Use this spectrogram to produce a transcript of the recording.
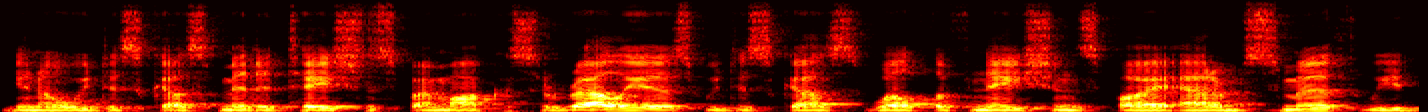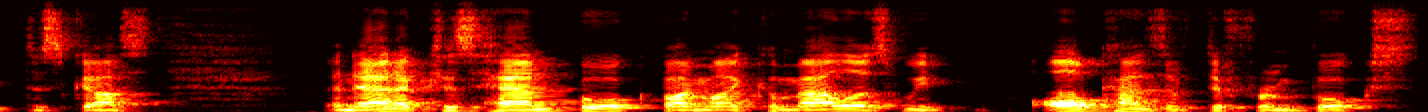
You know, we discuss Meditations by Marcus Aurelius. We discuss Wealth of Nations by Adam Smith. We discussed an Anarchist Handbook by Michael Malice. We all kinds of different books.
